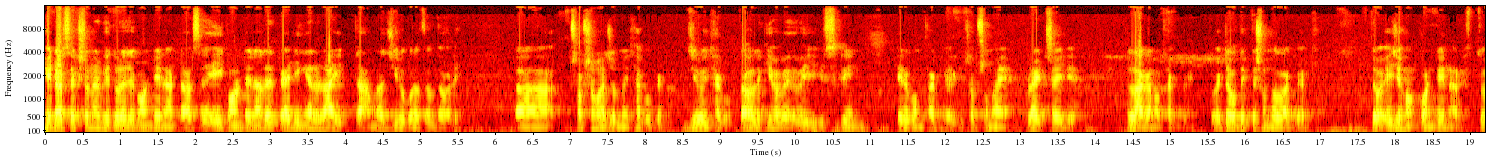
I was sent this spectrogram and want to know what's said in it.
হেডার সেকশনের ভিতরে যে কন্টেইনারটা আছে, এই কন্টেইনারের প্যাডিং এর রাইটটা আমরা জিরো করে ফেলতে পারি। সবসময়ের জন্যই থাকুক এটা জিরোই থাকুক। তাহলে কি হবে? ওই স্ক্রিন এরকম থাকবে আর কি, সবসময় রাইট সাইডে লাগানো থাকবে। তো এটাও দেখতে সুন্দর লাগবে আর কি। তো এই যে কন্টেইনার তো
